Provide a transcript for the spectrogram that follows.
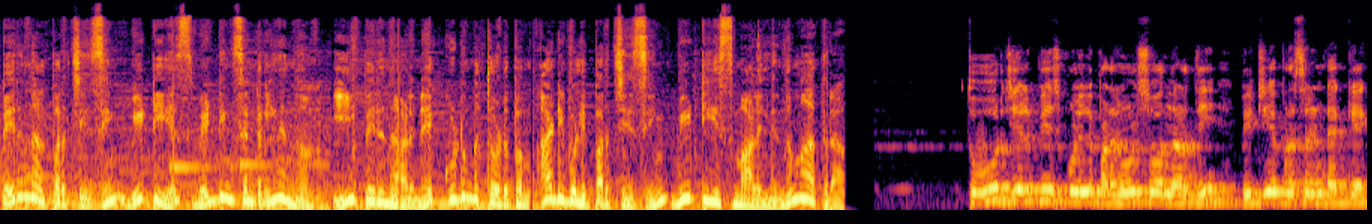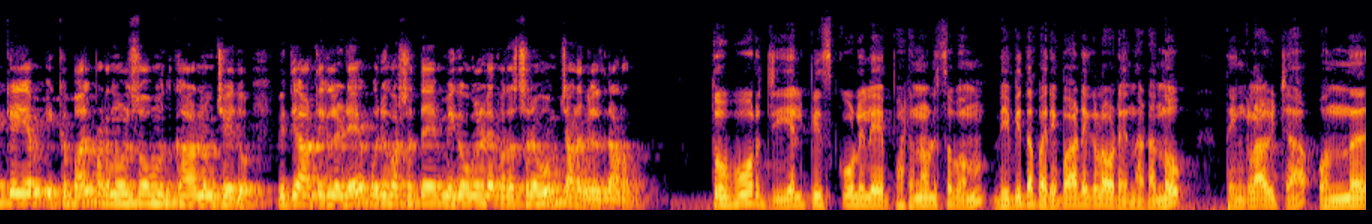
പെരുന്നാൾ purchasing V T S wedding സെന്ററിൽ നിന്നും. ഈ പെരുന്നാളിന് കുടുംബത്തോടൊപ്പം അടിപൊളി പർച്ചേസിംഗ് വി ടി എസ് മാളിൽ നിന്നും മാത്രം. തുവൂർ ജി എൽ പി സ്കൂളിൽ പഠനോത്സവം നടത്തി P T A president K K M Iqbal പഠനോത്സവം ഉദ്ഘാടനം ചെയ്തു. വിദ്യാർത്ഥികളുടെ ഒരു വർഷത്തെ മികവുകളുടെ പ്രദർശനവും ചടങ്ങിൽ നടന്നു. തുവൂർ ജി എൽ പി സ്കൂളിലെ പഠനോത്സവം വിവിധ പരിപാടികളോടെ നടന്നു. തിങ്കളാഴ്ച ഒന്ന്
